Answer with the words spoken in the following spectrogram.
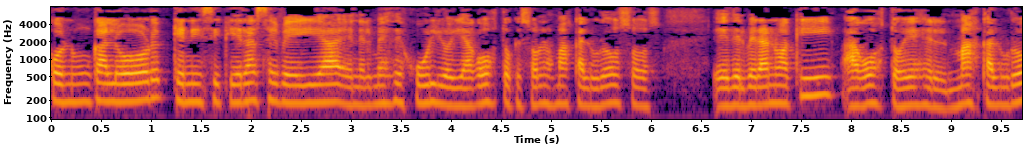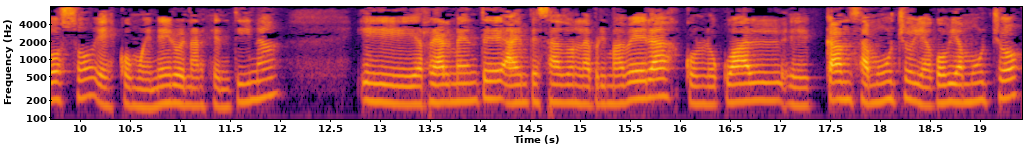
con un calor que ni siquiera se veía en el mes de julio y agosto, que son los más calurosos eh, del verano aquí. Agosto es el más caluroso, es como enero en Argentina. Y realmente ha empezado en la primavera, con lo cual eh, cansa mucho y agobia mucho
